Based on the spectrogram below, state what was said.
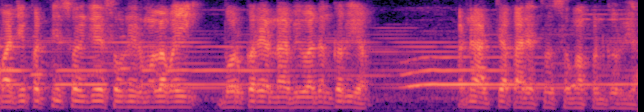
माझी पत्नी स्वर्गीय सौ निर्मलाबाई बोरकर यांना अभिवादन करूया. आणि आजच्या कार्याचं समापन करूया.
